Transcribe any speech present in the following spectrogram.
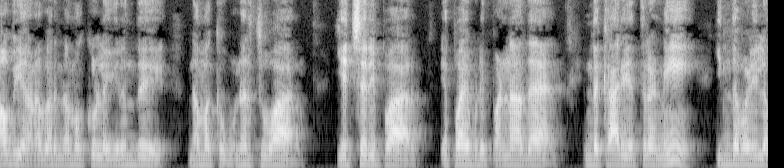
ஆவியானவர் நமக்குள்ள இருந்து நமக்கு உணர்த்துவார் எச்சரிப்பார். எப்பா இப்படி பண்ணாத? இந்த காரியத்துல நீ இந்த வழியில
